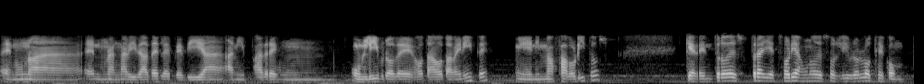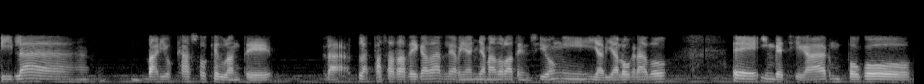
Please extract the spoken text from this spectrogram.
en, una, en unas navidades le pedía a mis padres un, un libro de JJ Benítez, mis enigmas favoritos, que dentro de su trayectoria es uno de esos libros los que compila varios casos que durante las pasadas décadas le habían llamado la atención y, había logrado eh, investigar un poco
